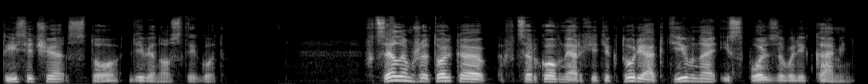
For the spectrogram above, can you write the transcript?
1190 год. В целом же только в церковной архитектуре активно использовали камень.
